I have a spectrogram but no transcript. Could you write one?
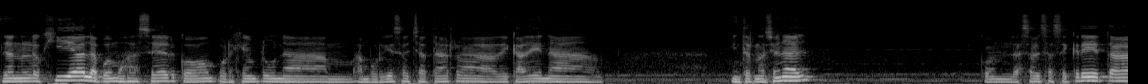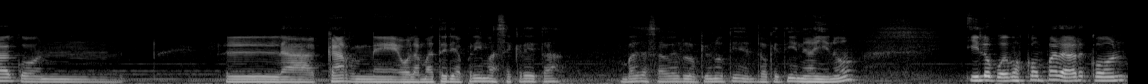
La analogía la podemos hacer con, por ejemplo, una hamburguesa chatarra de cadena internacional, con la salsa secreta, con la carne o la materia prima secreta. Vaya a saber lo que uno tiene, lo que tiene ahí, ¿no? Y lo podemos comparar con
